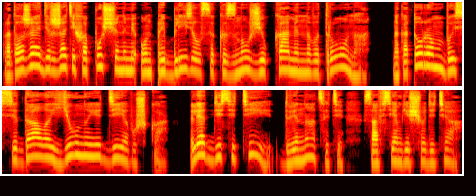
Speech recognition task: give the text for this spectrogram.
Продолжая держать их опущенными, он приблизился к изножью каменного трона, на котором восседала юная девушка, лет десяти-двенадцати, совсем еще дитя.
